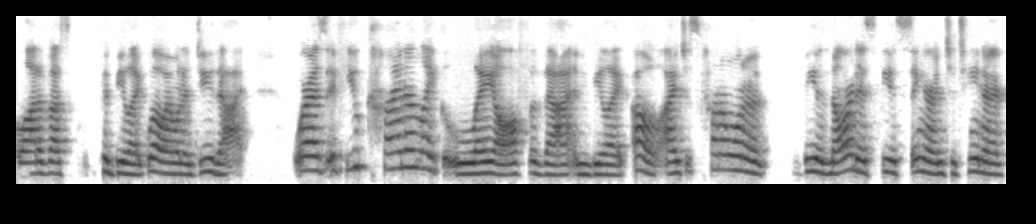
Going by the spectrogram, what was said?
a lot of us could be like, whoa, I want to do that. Whereas if you kind of like lay off of that and be like, oh, I just kind of want to be an artist, be a singer, entertainer,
